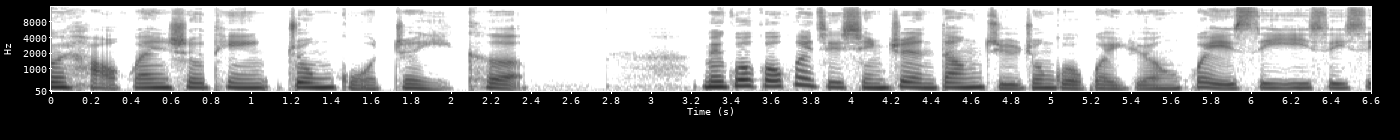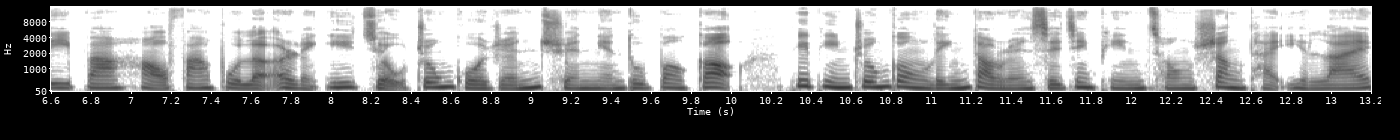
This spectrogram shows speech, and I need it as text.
各位好，欢迎收听《中国这一刻》。美国国会及行政当局中国委员会 （CECC） 八号发布了二零一九中国人权年度报告，批评中共领导人习近平从上台以来，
